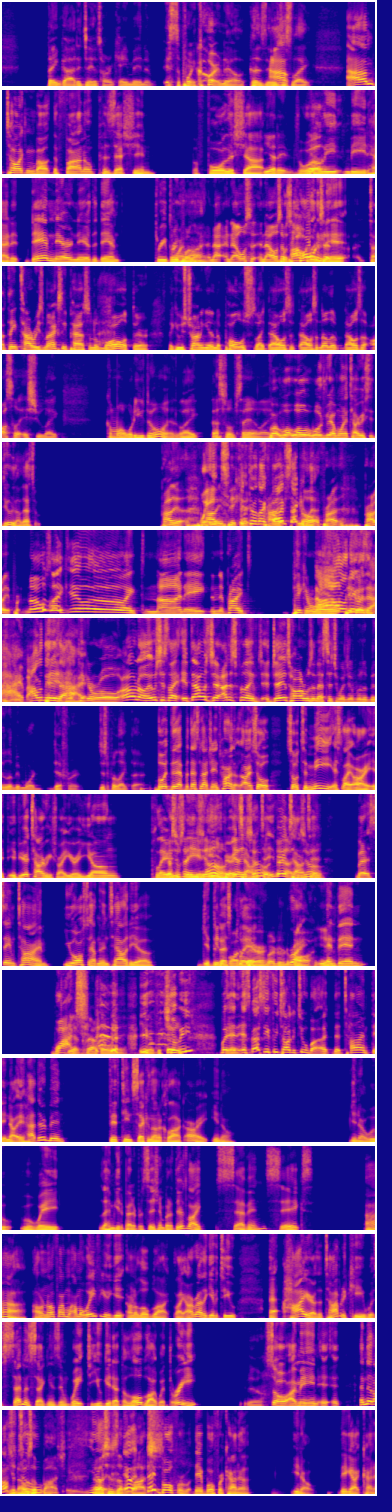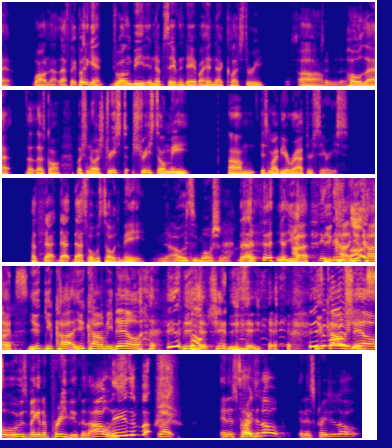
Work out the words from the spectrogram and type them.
thank God that James Harden came in and it's the point guard now because it was I- just like, I'm talking about the final possession before the shot. yeah, they Joel yeah, Embiid had it damn near near the damn three three point line. line, and that and that was and that was a Was problem. I holding said, I think Tyrese Maxey passing the ball up there, like he was trying to get in the post. Like that was that was another that was also an issue. Like, come on, what are you doing? Like that's what I'm saying. Like What, what, what, would you have wanted Tyrese to do though? That's Probably, probably picking. There was like probably- five seconds no, left. Probably, probably, no, it was like it was like nine, eight, and then probably pick and roll. I don't think it was a hype. I don't think it was a pick, hype. pick and roll. I don't know. It was just like if that was. I just feel like if, James Harden was in that situation, it would have been a little bit more different. Just put it like that. But that, but that's not James Harden. though. All right, so so to me, it's like all right, if, if you're Tyrese, right, you're a young player. That's what I'm saying. He's young. He's very Yeah, he's talented. young. He's very Yeah, he's talented. young. But at the same time, you also have the mentality of give the Get the best the player, to the right, yeah. and then watch. Yeah, out that way. you Yeah, but feel you- me? But yeah. especially if we're talking too about uh, the time thing. Now, had there been 15 seconds on the clock, all right, you know, you know, we'll we'll wait, let him get a better position. But if there's like seven, six, ah, I don't know if I'm, I'm gonna wait for you to get on a low block. Like I'd rather give it to you at higher at the top of the key with seven seconds than wait till you get at the low block with three. Yeah. So I mean, it, it and then also Yeah, that too, was a botch. you That know, was just a it- botch. They both were. They both were kind of, you know, they got kind of wild in that last play. But again, Joel Embiid ended up saving the day by hitting that clutch three. Um, hold that. Let, us go. On. But you know, what, Streets Streets told me um, this might be a Raptor series. That, that that that's what was told to me. Yeah, I was emotional. That- Yeah, you got I- you these calm you calm emotions. you you calm you calm me down. These you emotions. you calm me down when we was making a preview because I was These emo- like And it's crazy though. And It is crazy though.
